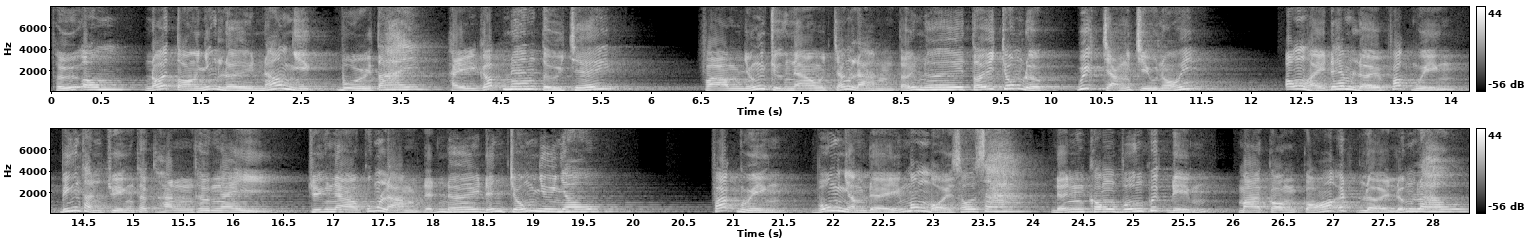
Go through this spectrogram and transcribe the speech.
Thưa ông, Nói toàn những lời náo nhiệt, bùi tai, Hãy gấp nên tự chế. Phàm những chuyện nào chẳng làm tới nơi tới chốn được, Quyết chẳng chịu nói. Ông hãy đem lời phát nguyện Biến thành chuyện thực hành thường ngày. Chuyện nào cũng làm đến nơi đến chốn như nhau. Phát nguyện vốn nhằm để mong mỏi sâu xa, Nên không vướng khuyết điểm Mà còn có ít lời lớn lao.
